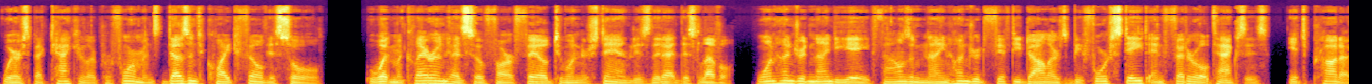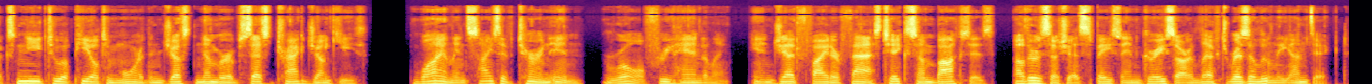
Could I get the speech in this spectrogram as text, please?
where spectacular performance doesn't quite fill the soul. What McLaren has so far failed to understand is that at this level, $198,950 before state and federal taxes, its products need to appeal to more than just number-obsessed track junkies. While incisive turn-in, roll-free handling, and jet fighter fast tick some boxes, others such as space and grace are left resolutely unticked.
